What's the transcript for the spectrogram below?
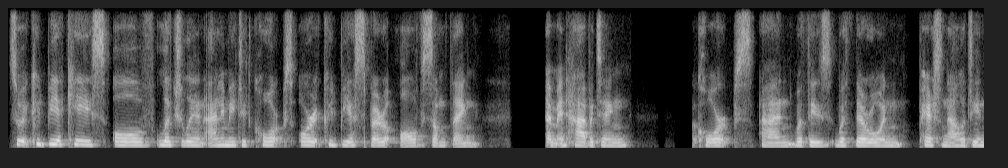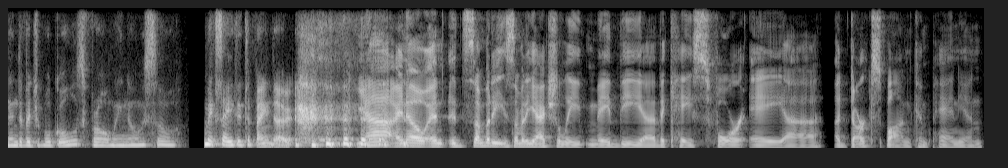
So it could be a case of literally an animated corpse, or it could be a spirit of something um, inhabiting a corpse and with these with their own personality and individual goals for all we know. So I'm excited to find out. yeah i know and it's somebody somebody actually made the uh, the case for a uh, a darkspawn companion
